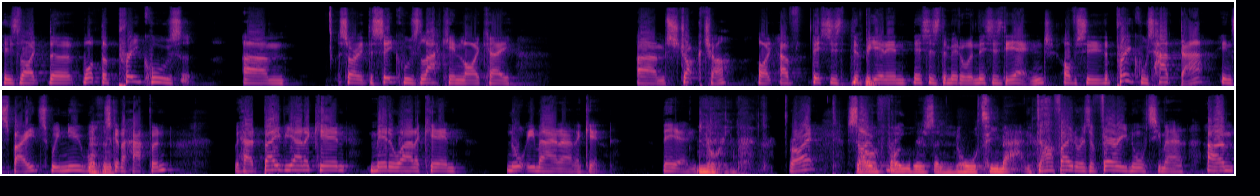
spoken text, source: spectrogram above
Is like the what the prequels, um, sorry, the sequels lack in like a um structure. Like of this is the beginning, this is the middle, and this is the end. Obviously, the prequels had that in spades. We knew what was going to happen. We had baby Anakin, middle Anakin, naughty man Anakin. The end, Naughty man. right? So Darth Vader's a naughty man. Darth Vader is a very naughty man. Um,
